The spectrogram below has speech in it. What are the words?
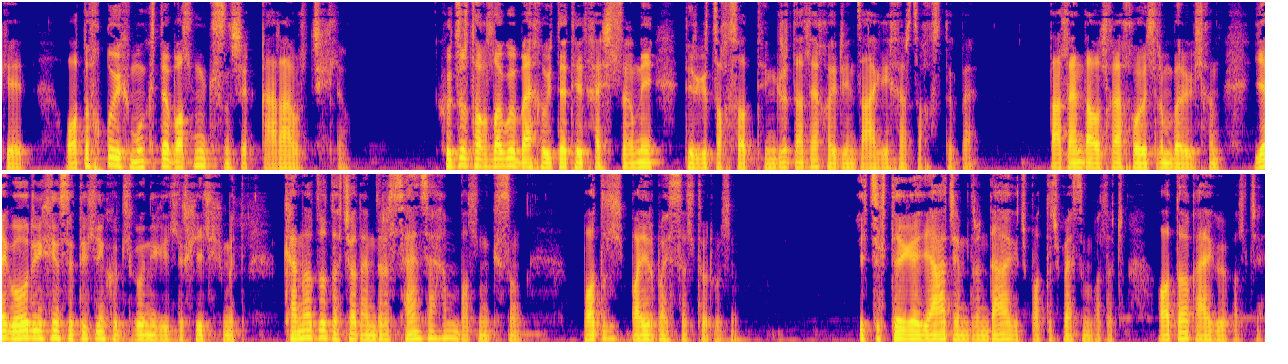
гэд удахгүй их мөнгөтэй болно гэсэн шиг гараа урж эхлэв. Хөзөр тоглоогүй байх үедээ тэд хашлагны дэргэд зогсоод Тэнгэр далай хоёрын заагийнхаар зогсдог байв. Далайн давлгаа хуйлран бориглох нь яг өөрийнх нь сэтгэлийн хөдөлгөөнийг илэрхийлэх мэт Канадад очиод амьдрал сайн сайхан болно гэсэн бодол баяр баясгал төрүүлнэ. Эцэгтэйгээ яаж амьдрандаа гэж бодож байсан боловч одоо гайгүй болжээ.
